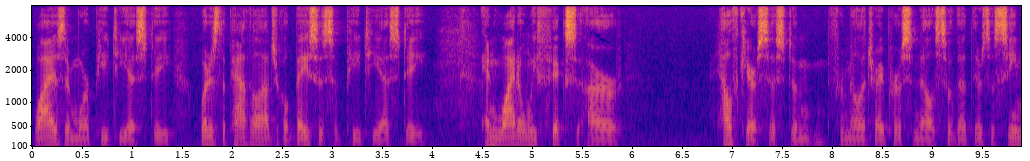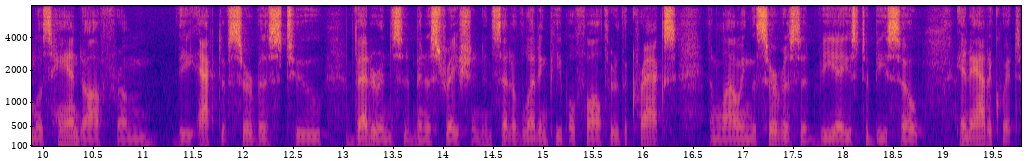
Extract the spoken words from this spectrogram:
Why is there more PTSD? What is the pathological basis of PTSD? And why don't we fix our healthcare system for military personnel so that there's a seamless handoff from the active service to Veterans Administration instead of letting people fall through the cracks and allowing the service at VAs to be so inadequate.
